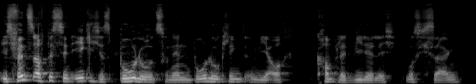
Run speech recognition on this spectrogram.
Ich finde es auch ein bisschen eklig, das Bolo zu nennen. Bolo klingt irgendwie auch komplett widerlich, muss ich sagen.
